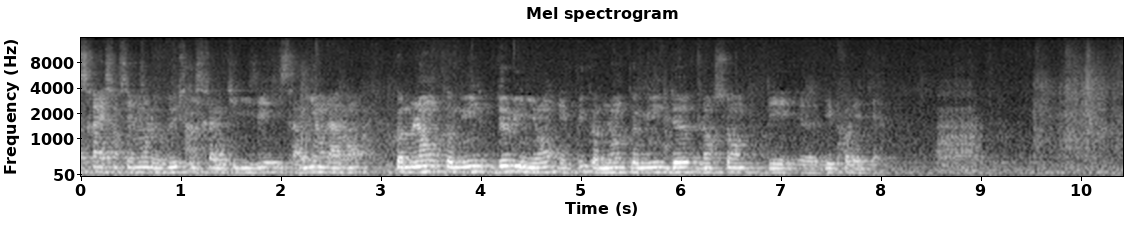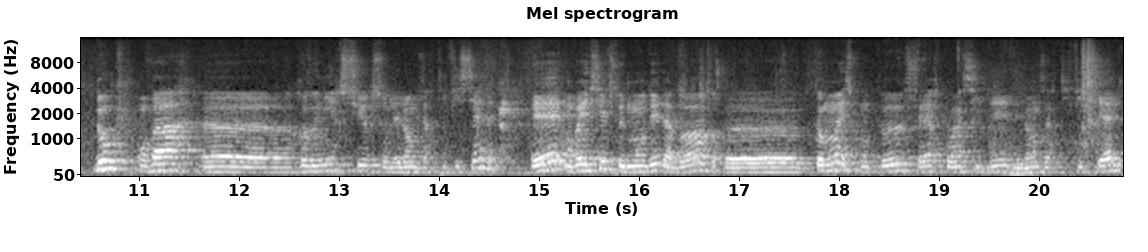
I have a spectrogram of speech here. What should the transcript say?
sera essentiellement le russe qui sera utilisé, qui sera mis en avant comme langue commune de l'Union et plus comme langue commune de l'ensemble des, des prolétaires. Donc, on va euh, revenir sur, sur les langues artificielles et on va essayer de se demander d'abord euh, comment est-ce qu'on peut faire coïncider des langues artificielles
